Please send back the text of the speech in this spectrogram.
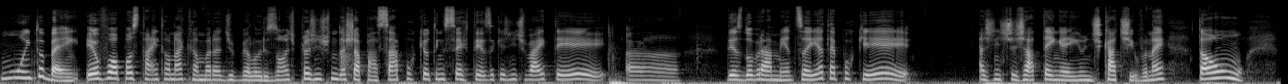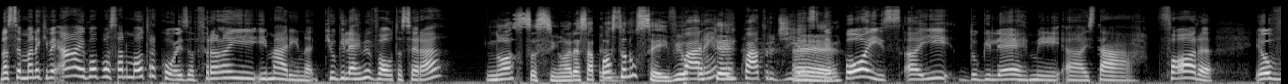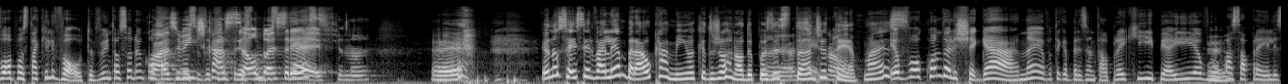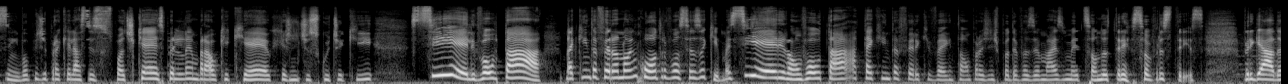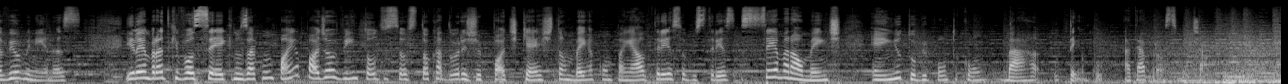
Muito bem. Eu vou apostar então na Câmara de Belo Horizonte para a gente não deixar passar, porque eu tenho certeza que a gente vai ter uh, desdobramentos aí, até porque a gente já tem aí um indicativo, né? Então, na semana que vem. Ah, eu vou apostar numa outra coisa, Fran e, e Marina, que o Guilherme volta, será? Nossa senhora, essa aposta eu não sei, viu? 44 Porque, dias é... depois aí do Guilherme uh, estar fora, eu vou apostar que ele volta, viu? Então, se eu não encontrar Quase uma indicação do STF, né? É. Eu não sei se ele vai lembrar o caminho aqui do jornal depois é, desse tanto de não. tempo, mas. Eu vou, quando ele chegar, né, eu vou ter que apresentá-lo para a equipe, aí eu vou é. passar para ele assim, vou pedir para que ele assista os podcasts, para ele lembrar o que, que é, o que, que a gente discute aqui. Se ele voltar, na quinta-feira eu não encontro vocês aqui, mas se ele não voltar, até quinta-feira que vem, então, para a gente poder fazer mais uma edição do 3 sobre os 3. Obrigada, viu, meninas? E lembrando que você que nos acompanha pode ouvir em todos os seus tocadores de podcast também acompanhar o 3 sobre os 3 semanalmente em youtube.com barra o tempo. Até a próxima. Tchau.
